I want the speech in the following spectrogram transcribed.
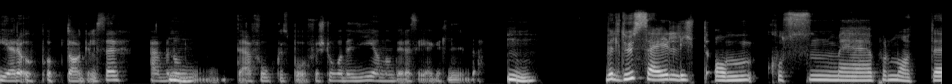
era oppdagelser även om det är fokus på å forstå det gjennom deres eget liv. Mm. Vil du si litt om hvordan vi på en måte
